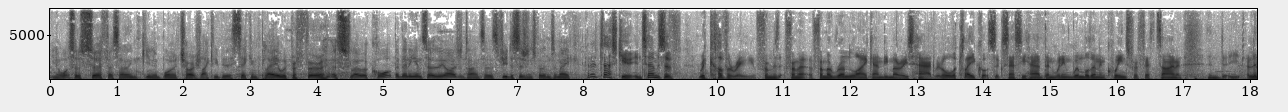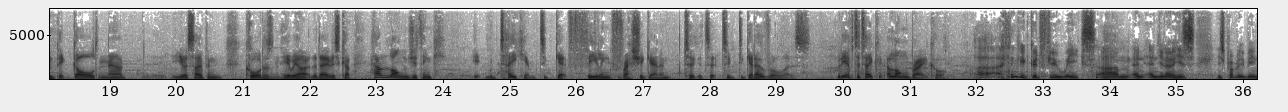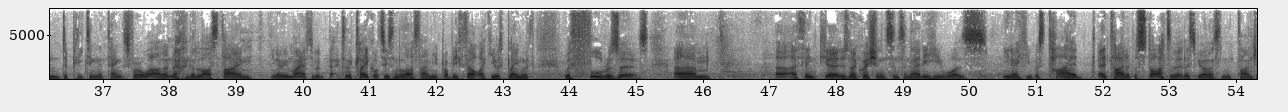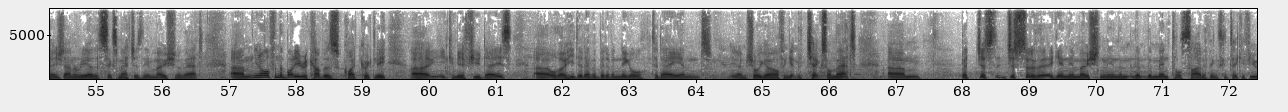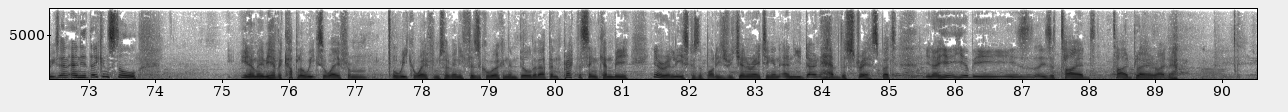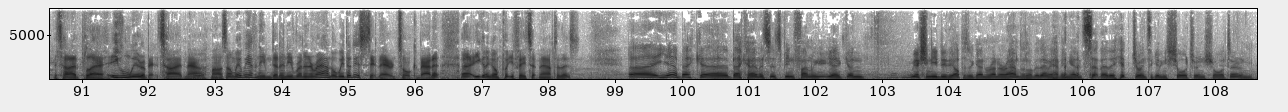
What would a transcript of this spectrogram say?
you know, what sort of surface I think, you know, Coric likely to be the second player. Would prefer a slower court, but then again, so do the Argentines. So there's a few decisions for them to make. Can I just ask you, in terms of recovery from from a from a run like Andy Murray's had, with all the clay court success he had, then winning Wimbledon and Queens for a fifth time, and, and uh, Olympic gold, and now uh, U.S. Open quarters, and here we are at the Davis Cup. How long do you think it would take him to get feeling fresh again and to to, to, to get over all this? Would he have to take a long break or? Uh, I think a good few weeks, um, and and you know he's he's probably been depleting the tanks for a while. I don't know the last time. You know, we might have to look back to the clay court season. The last time he probably felt like he was playing with with full reserves. Um, uh, I think uh, there's no question in Cincinnati he was you know, he was tired, uh, tired at the start of it. Let's be honest. And the time change down in Rio, the six matches, the emotion of that. Um, you know, often the body recovers quite quickly. Uh, it can be a few days. Uh, although he did have a bit of a niggle today, and you know, I'm sure we go off and get the checks on that. Um, but just just sort of the, again the emotionally and the, the, the mental side of things can take a few weeks, and and they can still, you know, maybe have a couple of weeks away from a week away from sort of any physical work and then build it up. And practicing can be, you know, release because the body's regenerating and, and you don't have the stress. But, you know, he, he'll be, he's, he's a tired, tired player right now. A tired player. Even we're a bit tired now, yeah. Miles, aren't we? We haven't even done any running around. All we did is sit there and talk about it. Uh, are you going to go and put your feet up now after this? Uh, yeah, back uh, back home. It's it's been fun. We you know, gone we actually need to do the opposite, We go and run around a little bit. Then we're having it set there. The hip joints are getting shorter and shorter, and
